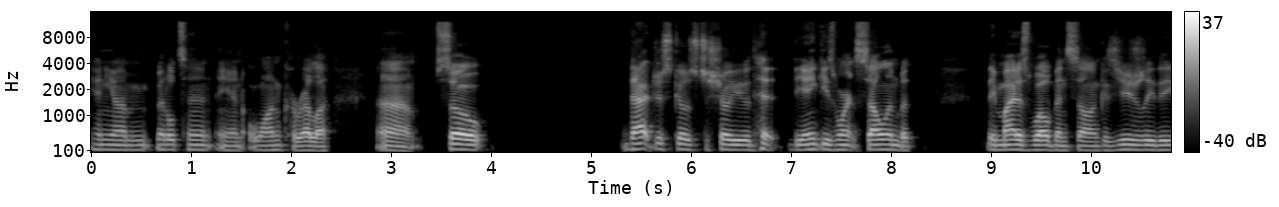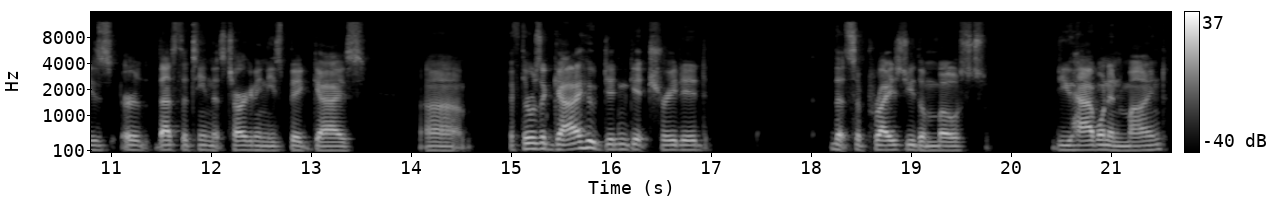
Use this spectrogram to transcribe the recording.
Keynan Middleton and Juan Carrera. Um, so that just goes to show you that the Yankees weren't selling, but they might as well have been selling because usually these or that's the team that's targeting these big guys. Um, if there was a guy who didn't get traded that surprised you the most, do you have one in mind?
